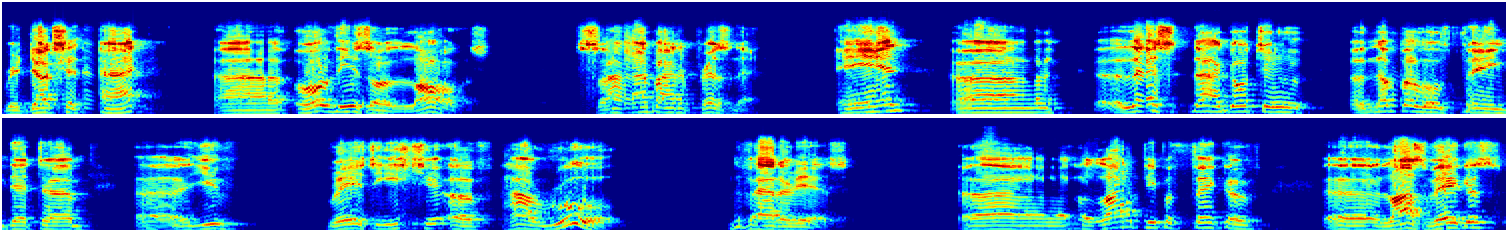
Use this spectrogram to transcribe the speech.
Reduction Act. Uh, all of these are laws signed by the president. And uh, let's now go to another little thing that um, uh, you've raised the issue of how rural Nevada is. Uh, a lot of people think of uh, Las Vegas,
